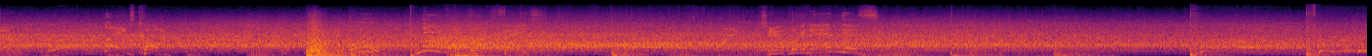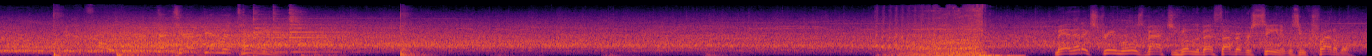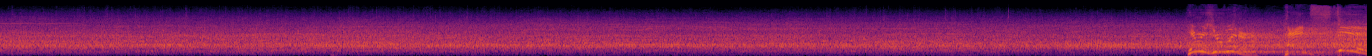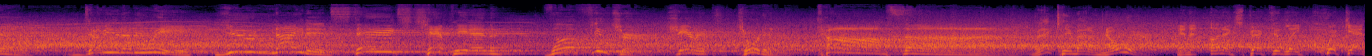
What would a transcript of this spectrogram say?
Man, that Extreme Rules match is one of the best I've ever seen. It was incredible. Unexpectedly quick end.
